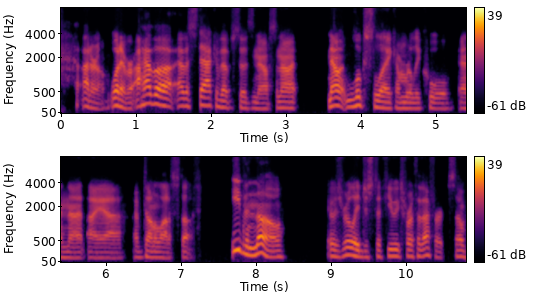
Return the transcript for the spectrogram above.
I don't know. Whatever. I have a I have a stack of episodes now, so now now it looks like I'm really cool and that I uh I've done a lot of stuff, even though it was really just a few weeks worth of effort. So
